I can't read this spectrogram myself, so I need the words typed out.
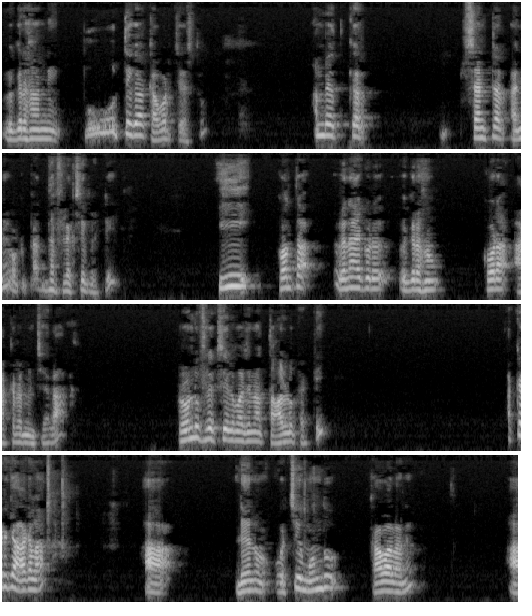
విగ్రహాన్ని పూర్తిగా కవర్ చేస్తూ అంబేద్కర్ సెంటర్ అని ఒక పెద్ద ఫ్లెక్సీ పెట్టి ఈ కొంత వినాయకుడు విగ్రహం కూడా ఆక్రమించేలా రెండు ఫ్లెక్సీల మధ్యన తాళ్ళు కట్టి అక్కడికి ఆగల. ఆ నేను వచ్చే ముందు కావాలని ఆ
